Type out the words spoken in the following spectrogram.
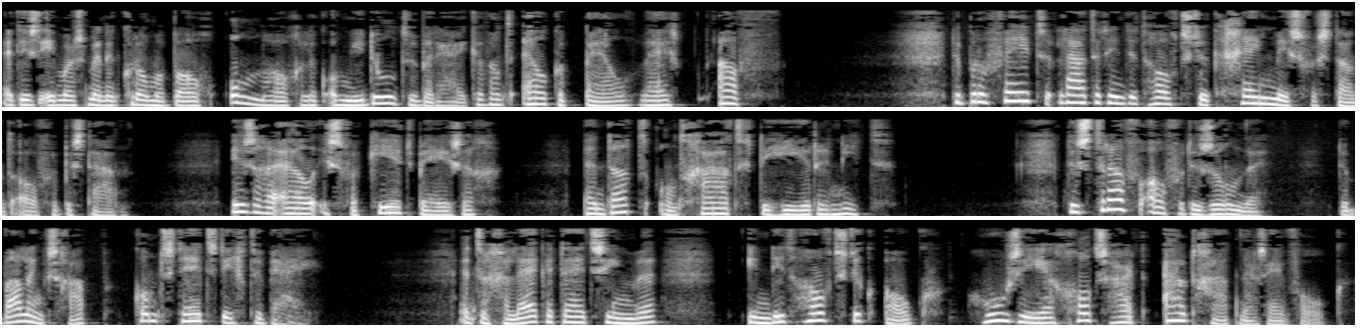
Het is immers met een kromme boog onmogelijk om je doel te bereiken, want elke pijl wijst af. De profeet laat er in dit hoofdstuk geen misverstand over bestaan. Israël is verkeerd bezig en dat ontgaat de Heere niet. De straf over de zonde, de ballingschap, komt steeds dichterbij. En tegelijkertijd zien we in dit hoofdstuk ook hoezeer Gods hart uitgaat naar zijn volk.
